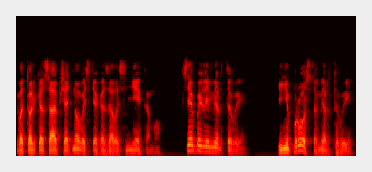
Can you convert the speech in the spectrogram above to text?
Вот только сообщать новости оказалось некому. Все были мертвы. И не просто мертвы.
